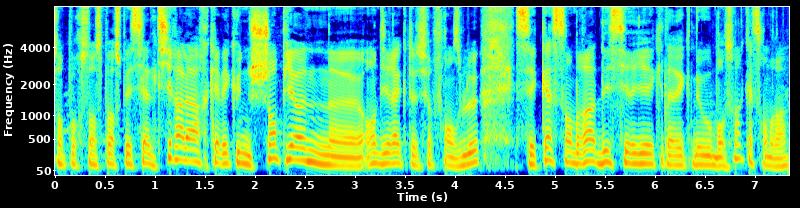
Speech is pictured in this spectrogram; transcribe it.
100% sport spécial tir à l'arc avec une championne euh, en direct sur France Bleu. C'est Cassandra Dessirier qui est avec nous. Bonsoir Cassandra.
